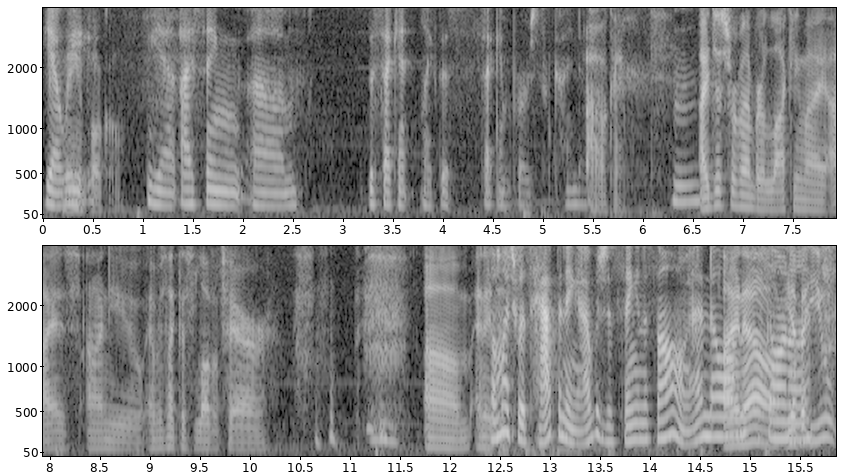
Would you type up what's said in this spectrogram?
yeah we vocal. yeah i sing um, the second like the second verse kind of Oh, okay. Hmm. I just remember locking my eyes on you. It was like this love affair. um, and it so much was happening i was just singing a song i didn't know all I this know. was going yeah, on Yeah, but you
